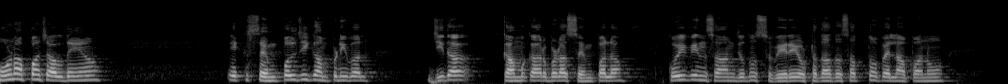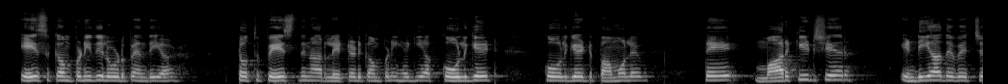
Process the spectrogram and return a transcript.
ਹੁਣ ਆਪਾਂ ਚੱਲਦੇ ਹਾਂ ਇੱਕ ਸਿੰਪਲ ਜੀ ਕੰਪਨੀ ਵੱਲ, ਜਿਹਦਾ ਕੰਮਕਾਰ ਬੜਾ ਸਿੰਪਲ ਆ। ਕੋਈ ਵੀ ਇਨਸਾਨ ਜਦੋਂ ਸਵੇਰੇ ਉੱਠਦਾ ਤਾਂ ਸਭ ਤੋਂ ਪਹਿਲਾਂ ਆਪਾਂ ਨੂੰ ਇਸ ਕੰਪਨੀ ਦੀ ਲੋੜ ਪੈਂਦੀ ਆ। ਟੁੱਥਪੇਸਟ ਦੇ ਨਾਲ ਰਿਲੇਟਡ ਕੰਪਨੀ ਹੈਗੀ ਆ, ਕੋਲਗੇਟ ਕੋਲਗੇਟ ਪਾਮੋਲਿਵ ਤੇ ਮਾਰਕੀਟ ਸ਼ੇਅਰ ਇੰਡੀਆ ਦੇ ਵਿੱਚ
